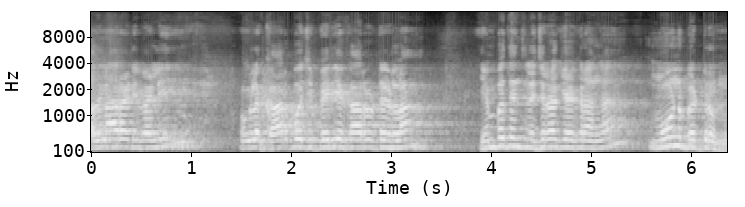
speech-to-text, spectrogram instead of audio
பதினாறு அடி வழி. உங்களுக்கு கார் போச்சு பெரிய கார் விட்டுக்கலாம் எண்பத்தஞ்சு லட்ச ரூபா கேட்குறாங்க மூணு பெட்ரூம்.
